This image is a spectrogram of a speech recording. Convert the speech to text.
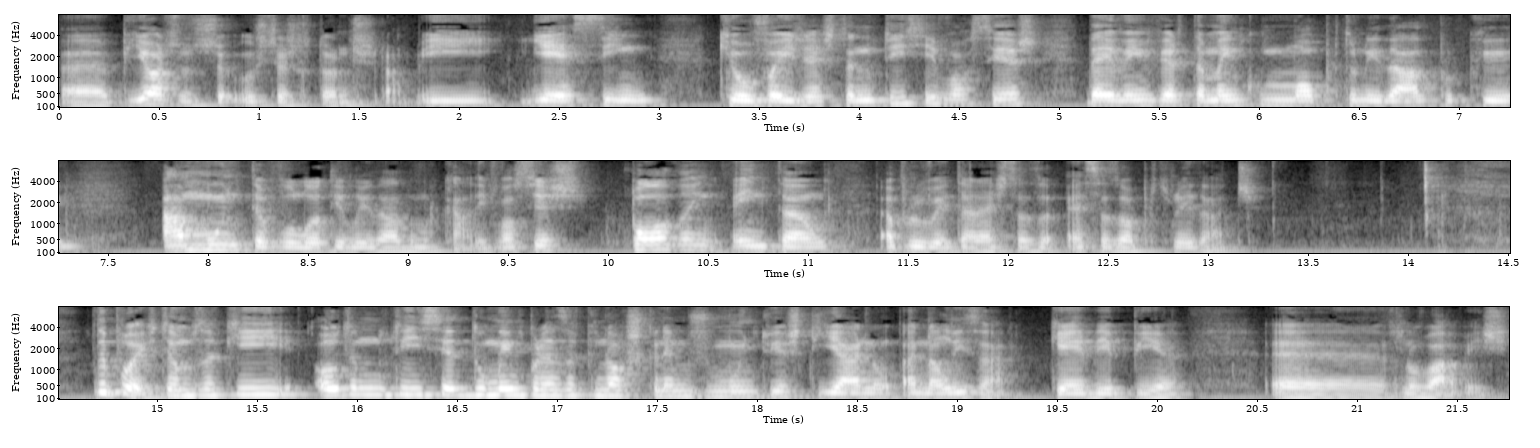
Uh, piores os, os teus retornos serão. E, e, é assim que eu vejo esta notícia e vocês devem ver também como uma oportunidade porque há muita volatilidade no mercado e vocês podem então aproveitar estas, essas oportunidades. Depois temos aqui outra notícia de uma empresa que nós queremos muito este ano analisar, que é a EDP uh, eh, Renováveis.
